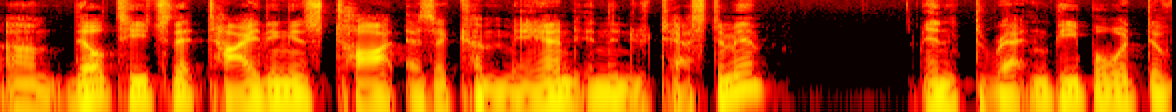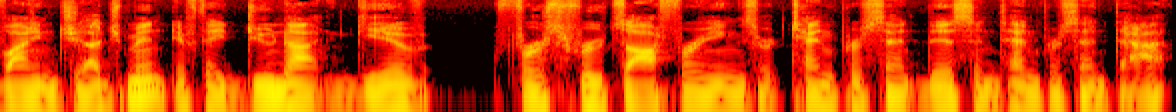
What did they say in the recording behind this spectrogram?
Um, they'll teach that tithing is taught as a command in the New Testament and threaten people with divine judgment if they do not give first fruits offerings or 10% this and 10% that.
